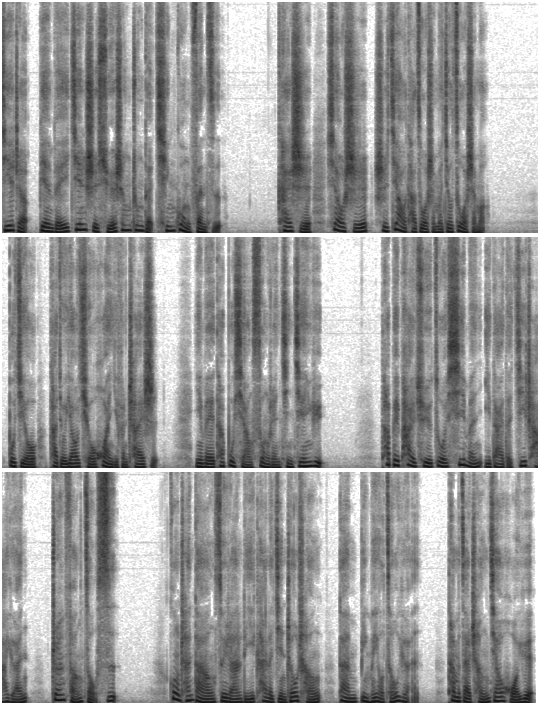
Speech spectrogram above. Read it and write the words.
接着变为监视学生中的亲共分子。开始，校时是叫他做什么就做什么。不久，他就要求换一份差事，因为他不想送人进监狱。他被派去做西门一带的稽查员，专防走私。共产党虽然离开了锦州城，但并没有走远，他们在城郊活跃，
